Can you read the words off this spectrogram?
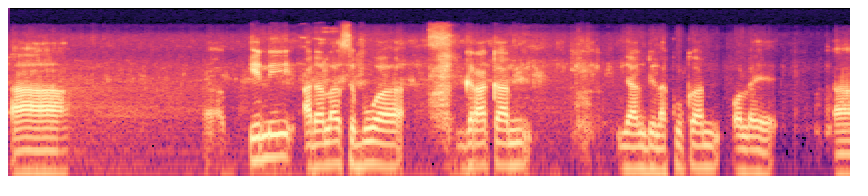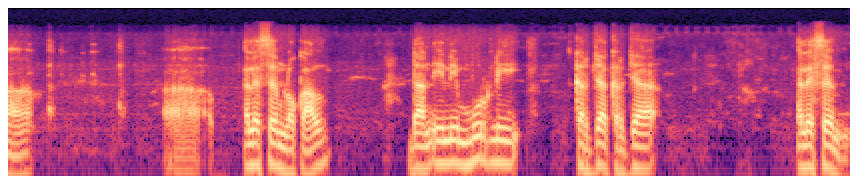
uh, ini adalah sebuah gerakan yang dilakukan oleh ah, ah, uh, uh, LSM lokal dan ini murni kerja-kerja LSM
